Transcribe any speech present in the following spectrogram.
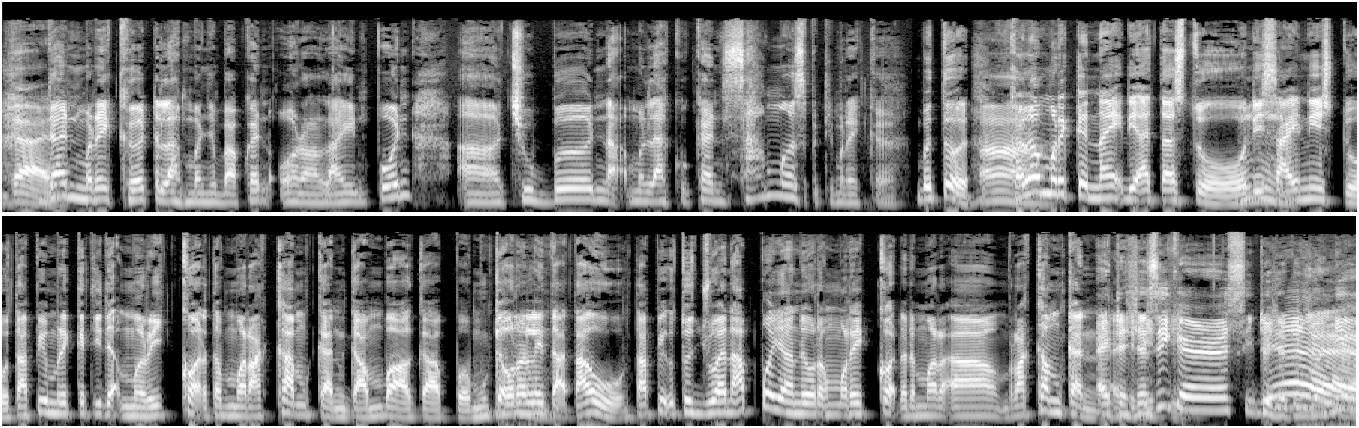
kan Dan mereka telah menyebabkan orang lain pun uh, cuba nak melakukan sama seperti mereka. Betul. Ah. Kalau mereka naik di atas tu, hmm. di signage tu, tapi mereka tidak merekod atau merakamkan gambar ke apa, mungkin Hmm. orang lain tak tahu. Tapi tujuan apa yang dia orang merekod dan mer- uh, merakamkan Attention seekers Itu je Yes, tujuan dia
